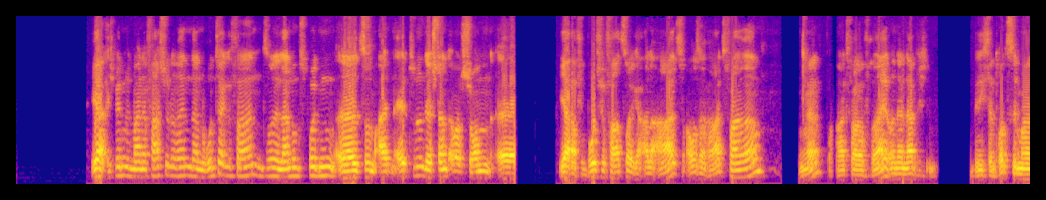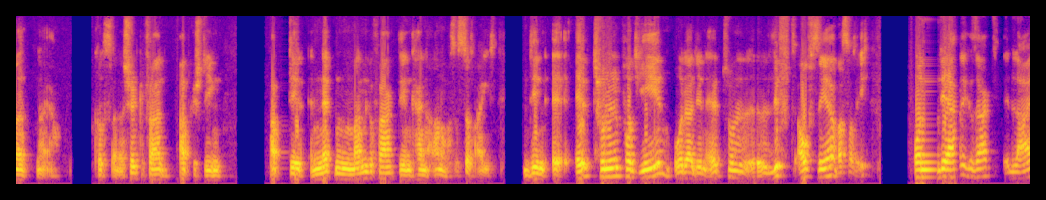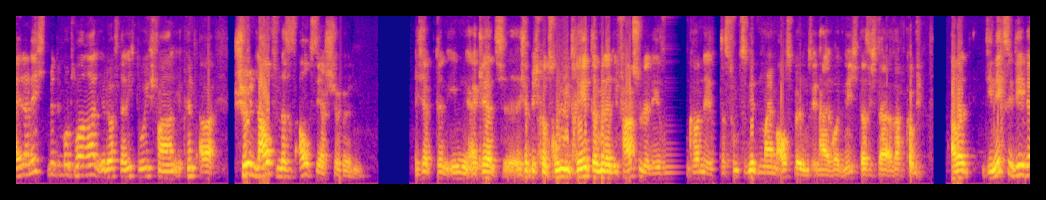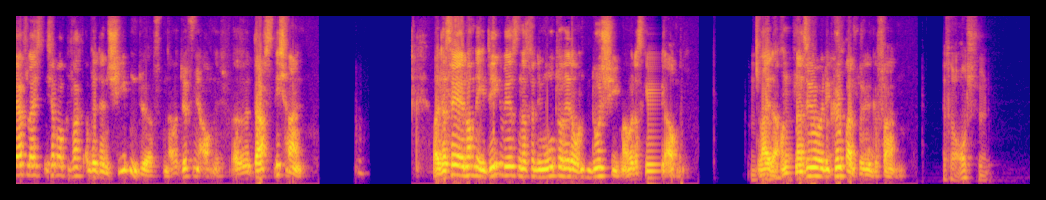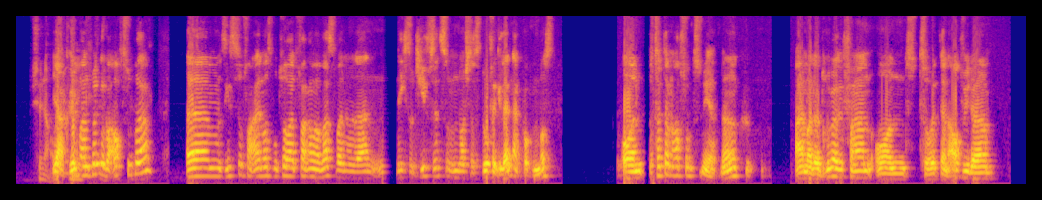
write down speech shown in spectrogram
Ja, ich bin mit meiner Fahrschülerin dann runtergefahren, so eine Landungsbrücken äh, zum alten Elbtunnel. Der stand aber schon, äh, ja, Verbot für Fahrzeuge aller Art, außer Radfahrer. Ne, Radfahrer frei. Und dann ich, bin ich dann trotzdem mal, naja, kurz an das Schild gefahren, abgestiegen, hab den netten Mann gefragt, den, keine Ahnung, was ist das eigentlich? Den äh, Elbtunnel-Portier oder den Elbtunnel-Lift-Aufseher, was weiß ich. Und der hatte gesagt, leider nicht mit dem Motorrad, ihr dürft da nicht durchfahren, ihr könnt aber schön laufen, das ist auch sehr schön. Ich habe dann ihm erklärt, ich habe mich kurz rumgedreht, damit er die Fahrschule lesen konnte. Das funktioniert in meinem Ausbildungsinhalt heute nicht, dass ich da sage, komm, aber die nächste Idee wäre vielleicht, ich habe auch gefragt, ob wir denn schieben dürften, aber dürfen wir auch nicht. Also du darfst nicht rein. Weil das wäre ja noch eine Idee gewesen, dass wir die Motorräder unten durchschieben, aber das geht auch nicht. Mhm. Leider. Und dann sind wir über die Köbrandbrücke gefahren. Das war auch schön. Schöne Ja, Köbrandbrücke war auch super. Ähm, siehst du vor allem als Motorradfahrer mal was, weil du dann nicht so tief sitzt und durch das doofe Geländer gucken musst. Und das hat dann auch funktioniert. Ne? Einmal da drüber gefahren und zurück dann auch wieder.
